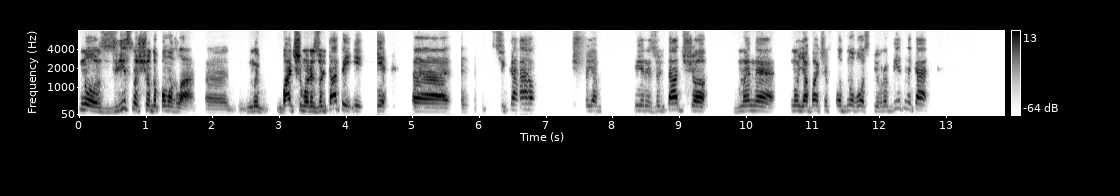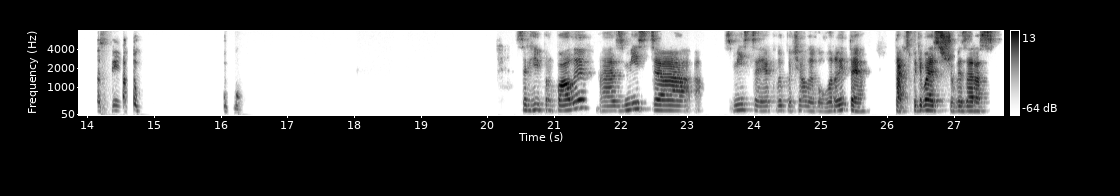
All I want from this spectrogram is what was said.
Ну звісно, що допомогла. Е, Ми бачимо результати, і е, цікаво, що я такий результат, що в мене ну я бачив одного співробітника. Сергій пропали Е, з місця, з місця, як ви почали говорити. Так, сподіваюся, що ви зараз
